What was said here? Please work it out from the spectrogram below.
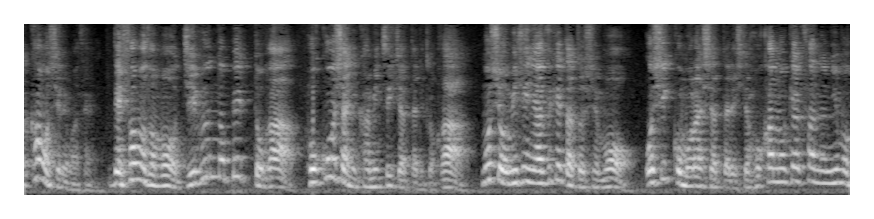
うかもしれません。で、そもそも自分のペットが歩行者に噛みついちゃったりとか、もしお店に預けたとしても、おしっこ漏らしちゃったりして他のお客さんの荷物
